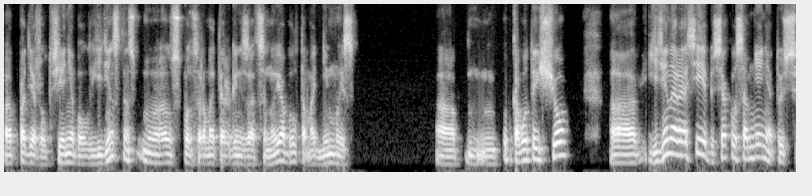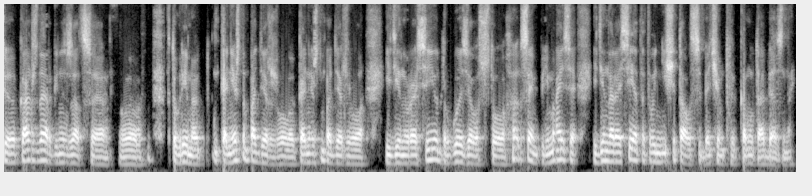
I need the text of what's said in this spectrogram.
а, поддерживал. То есть я не был единственным спонсором этой организации, но я был там одним из. Кого-то еще а, Единая Россия, без всякого сомнения, то есть э, каждая организация в, в то время, конечно, поддерживала, конечно, поддерживала Единую Россию. Другое дело, что, сами понимаете, Единая Россия от этого не считала себя чем-то кому-то обязанной.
